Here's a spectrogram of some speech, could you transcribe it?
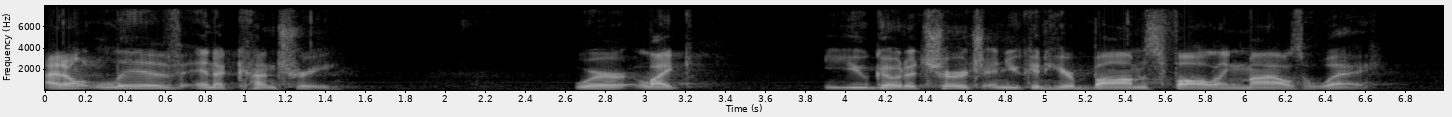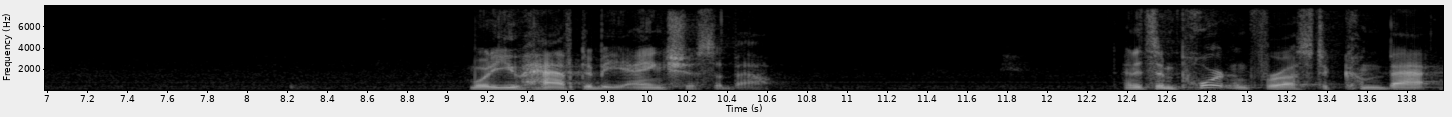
I don't live in a country where, like, you go to church and you can hear bombs falling miles away. What do you have to be anxious about? And it's important for us to combat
